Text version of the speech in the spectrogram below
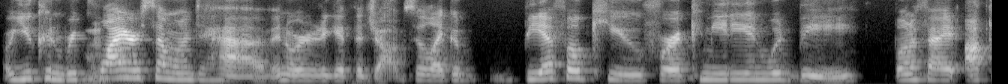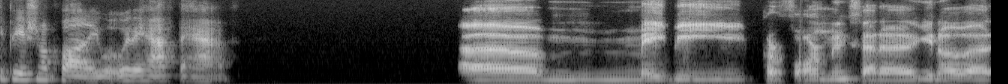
or you can require someone to have in order to get the job. So like a BFOQ for a comedian would be bona fide occupational quality. What would they have to have? um, maybe performance at a you know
